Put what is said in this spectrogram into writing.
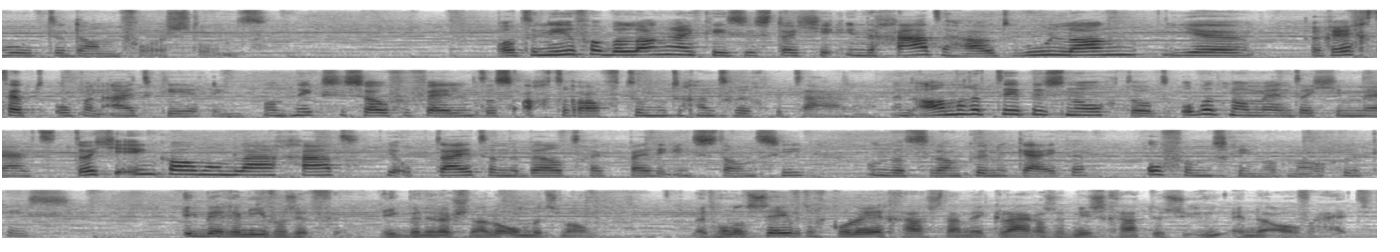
hoe het er dan voor stond. Wat in ieder geval belangrijk is, is dat je in de gaten houdt hoe lang je recht hebt op een uitkering. Want niks is zo vervelend als achteraf te moeten gaan terugbetalen. Een andere tip is nog dat op het moment dat je merkt dat je inkomen omlaag gaat, je op tijd aan de bel trekt bij de instantie, omdat ze dan kunnen kijken of er misschien wat mogelijk is. Ik ben Renier van Zutphen. Ik ben de Nationale Ombudsman. Met 170 collega's staan wij klaar als het misgaat tussen u en de overheid.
